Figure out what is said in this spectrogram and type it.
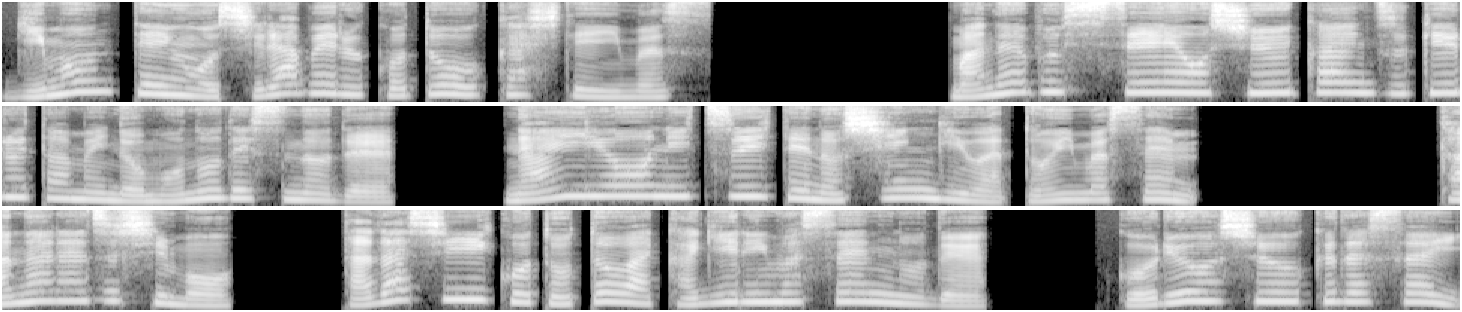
疑問点を調べることを課しています。学ぶ姿勢を習慣づけるためのものですので、内容についての審議は問いません。必ずしも、正しいこととは限りませんので、ご了承ください。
